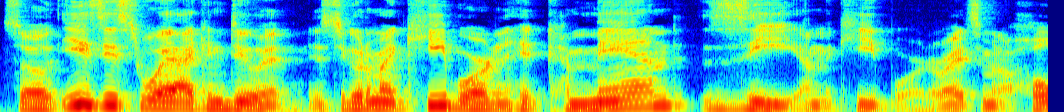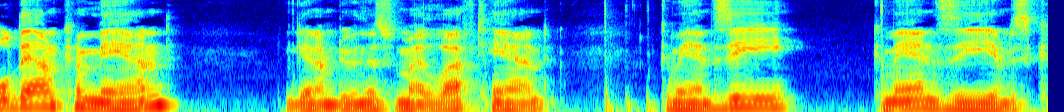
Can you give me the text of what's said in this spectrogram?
So easiest way I can do it is to go to my keyboard and hit Command Z on the keyboard. All right, so I'm going to hold down Command. Again, I'm doing this with my left hand. Command Z, Command Z. I'm just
